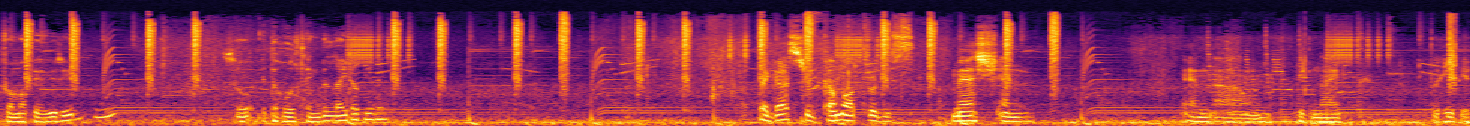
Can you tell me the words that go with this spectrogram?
From up here, you see? it? Mhm. So the whole thing will light up, you think? The gas should come out through this mesh and and um, ignite to heat it.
